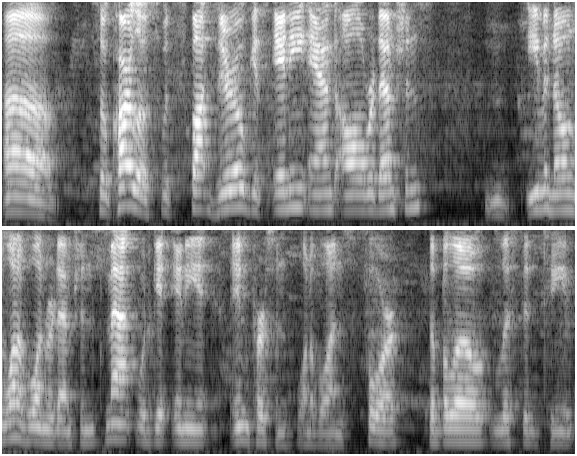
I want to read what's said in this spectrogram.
Uh, so, Carlos with spot zero gets any and all redemptions even known one of one redemptions, Matt would get any in person one of ones for the below listed teams.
